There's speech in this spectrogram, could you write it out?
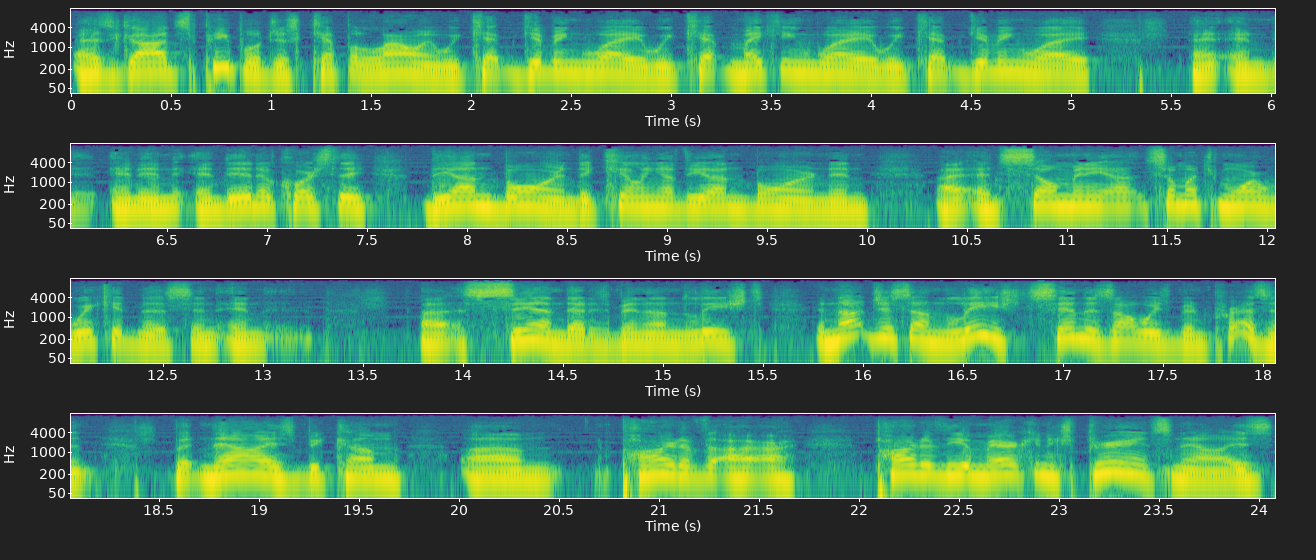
as God's people just kept allowing, we kept giving way, we kept making way, we kept giving way, and and and, and then of course the the unborn, the killing of the unborn, and uh, and so many uh, so much more wickedness and and. Uh, sin that has been unleashed, and not just unleashed, sin has always been present, but now has become um, part of our, part of the American experience now is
